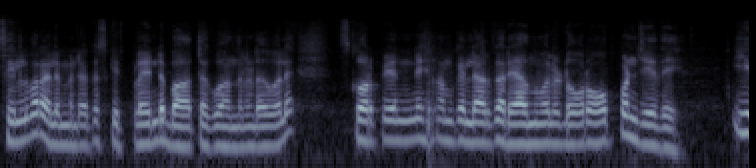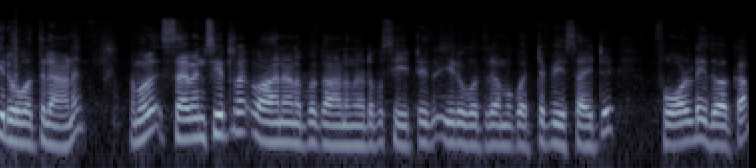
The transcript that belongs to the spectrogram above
സിൽവർ എലമെന്റ് ഒക്കെ സ്കിറ്റ് പ്ലേന്റെ ഭാഗത്തൊക്കെ വന്നിട്ടുണ്ട്. അതുപോലെ സ്കോർപ്പിയനെ നമുക്ക് എല്ലാവർക്കും അറിയാവുന്ന പോലെ ഡോർ ഓപ്പൺ ചെയ്തേ ഈ രൂപത്തിലാണ് നമ്മൾ സെവൻ സീറ്റർ വാഹനമാണ് ഇപ്പോൾ കാണുന്നത്. അപ്പോൾ സീറ്റ് ഈ രൂപത്തിൽ നമുക്ക് ഒറ്റ പീസായിട്ട് ഫോൾഡ് ചെയ്ത് വെക്കാം.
